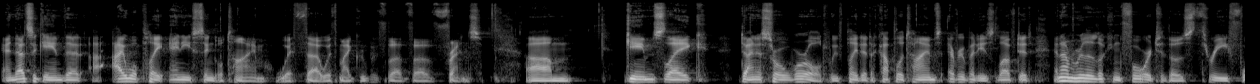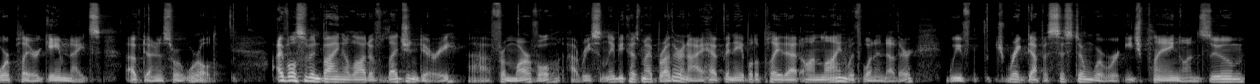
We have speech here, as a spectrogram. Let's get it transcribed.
and that's a game that I will play any single time with uh, with my group of, of, of friends. Um, games like Dinosaur World, we've played it a couple of times. Everybody's loved it, and I'm really looking forward to those three, four player game nights of Dinosaur World. I've also been buying a lot of Legendary uh, from Marvel uh, recently because my brother and I have been able to play that online with one another. We've rigged up a system where we're each playing on Zoom.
